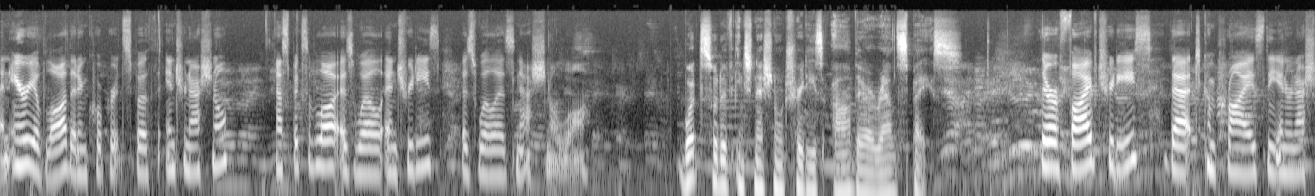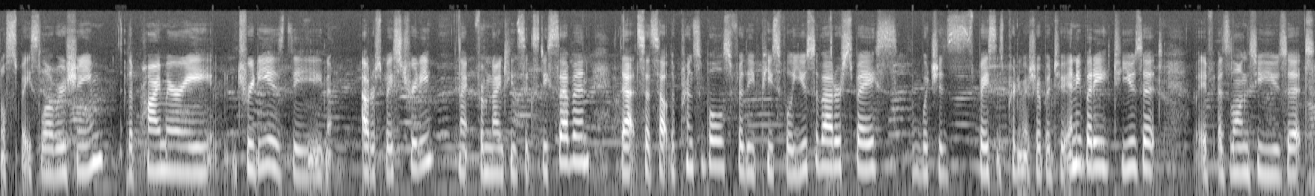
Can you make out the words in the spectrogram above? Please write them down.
an area of law that incorporates both international aspects of law as well and treaties as well as national law. What sort of international treaties are there around space? There are five treaties that comprise the international space law regime. The primary treaty is the Outer Space Treaty from 1967 that sets out the principles for the peaceful use of outer space, which is space is pretty much open to anybody to use it, if, as long as you use it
